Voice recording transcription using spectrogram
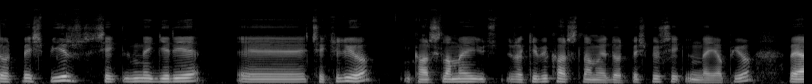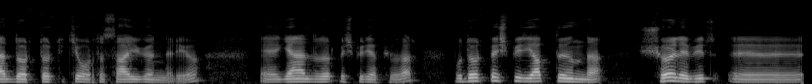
4-5-1 şeklinde geriye e, çekiliyor. Karşılamayı üç- rakibi karşılamayı 4-5-1 şeklinde yapıyor veya 4-4-2 orta sahayı gönderiyor. E, genelde 4-5-1 yapıyorlar. Bu 4-5-1 yaptığında şöyle bir e,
